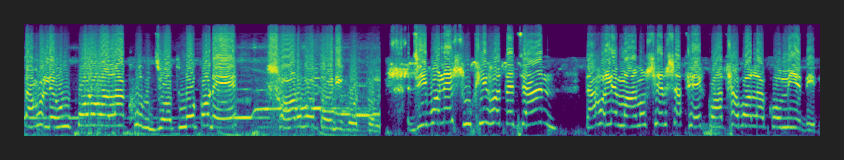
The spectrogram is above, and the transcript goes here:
তাহলে উপরওয়ালা খুব যত্ন করে স্বর্গ তৈরি করতো জীবনে সুখী হতে চান, তাহলে মানুষের সাথে কথা বলা কমিয়ে দিন।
